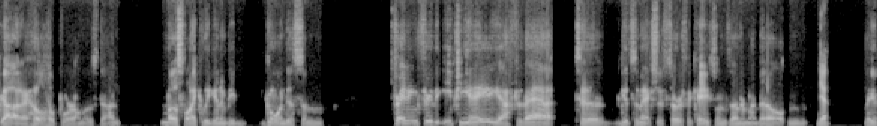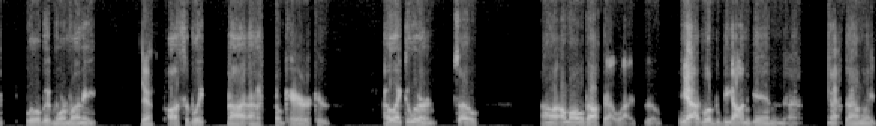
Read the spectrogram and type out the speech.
God, I hope we're almost done. Most likely going to be going to some training through the EPA after that to get some extra certifications under my belt and Yeah. maybe a little bit more money. Yeah. Possibly not. I don't care because I like to learn. So uh, I'm all about that life. So yeah, I'd love to be on again and uh, not sound like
